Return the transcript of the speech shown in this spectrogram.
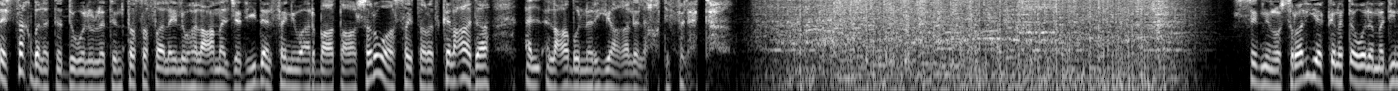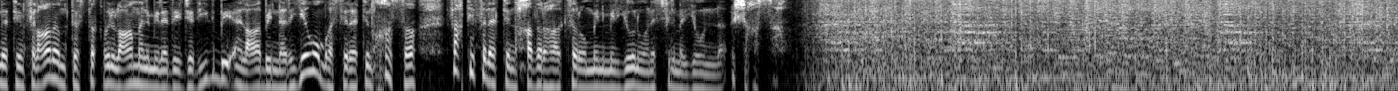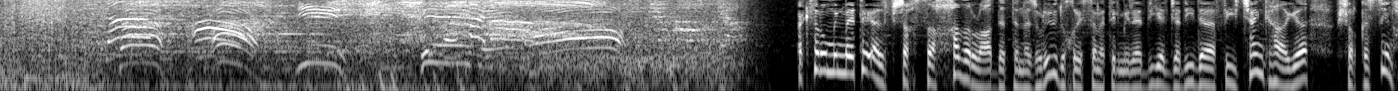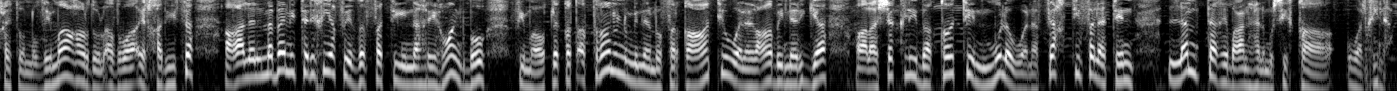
استقبلت الدول التي انتصف ليلها العام الجديد 2014 وسيطرت كالعادة الألعاب النارية على الاحتفالات سيدني الأسترالية كانت أول مدينة في العالم تستقبل العام الميلادي الجديد بألعاب نارية ومؤثرات خاصة في احتفالات حضرها أكثر من مليون ونصف المليون شخص. أكثر من 200 ألف شخص حضروا العد التنازلي لدخول السنة الميلادية الجديدة في شانغهاي شرق الصين حيث نظم عرض الأضواء الحديث على المباني التاريخية في ضفة نهر هوانغبو فيما أطلقت أطران من المفرقعات والألعاب النارية على شكل باقات ملونة في احتفالات لم تغب عنها الموسيقى والغناء.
